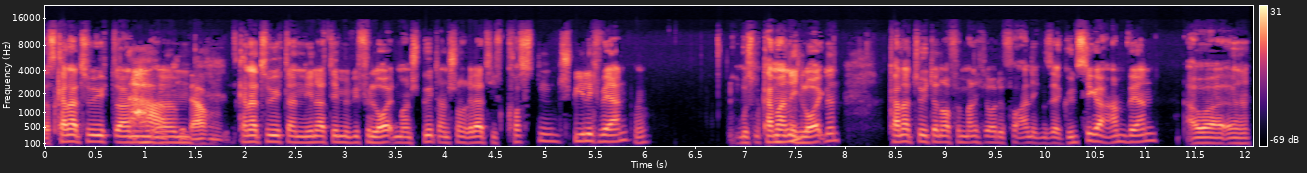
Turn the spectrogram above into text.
Das kann natürlich dann, ah, okay, ähm, das kann natürlich dann, je nachdem, mit wie vielen Leuten man spielt, dann schon relativ kostenspielig werden. Muss, kann man Mhm. nicht leugnen. Kann natürlich dann auch für manche Leute vor allen Dingen ein sehr günstiger Abend werden. Aber äh,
